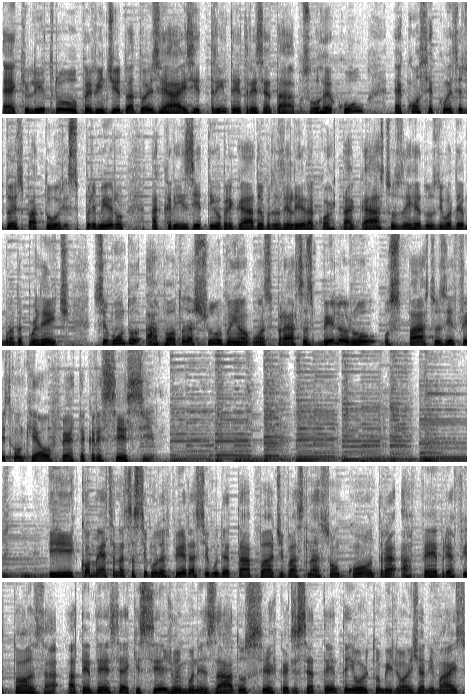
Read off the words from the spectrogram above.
É que o litro foi vendido a R$ 2,33. O recuo é consequência de dois fatores. Primeiro, a crise tem obrigado o brasileiro a cortar gastos e reduziu a demanda por leite. Segundo, a volta da chuva em algumas praças melhorou os pastos e fez com que a oferta crescesse. E começa nesta segunda-feira a segunda etapa de vacinação contra a febre aftosa. A tendência é que sejam imunizados cerca de 78 milhões de animais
